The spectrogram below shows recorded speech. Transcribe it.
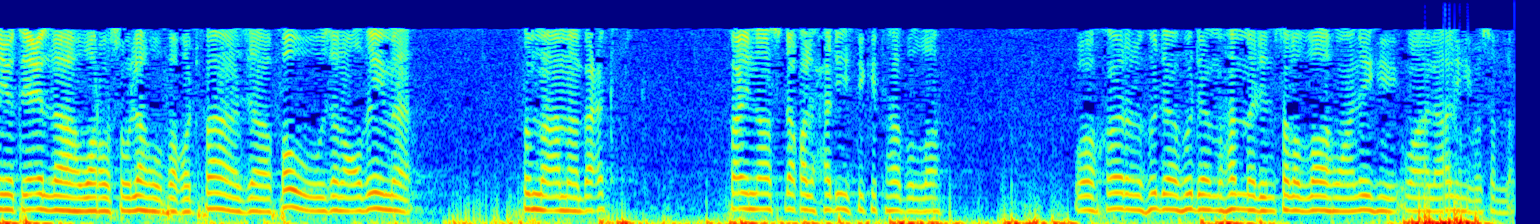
يطع الله ورسوله فقد فاز فوزا عظيما. ثم أما بعد فإن أصدق الحديث كتاب الله وخير الهدى هدى محمد صلى الله عليه وعلى آله وسلم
